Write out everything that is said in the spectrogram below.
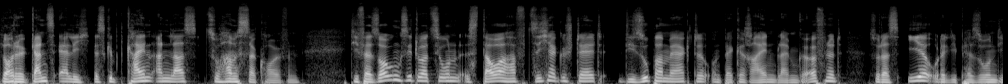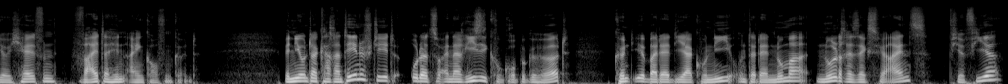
Leute, ganz ehrlich, es gibt keinen Anlass zu Hamsterkäufen. Die Versorgungssituation ist dauerhaft sichergestellt, die Supermärkte und Bäckereien bleiben geöffnet, sodass ihr oder die Personen, die euch helfen, weiterhin einkaufen könnt. Wenn ihr unter Quarantäne steht oder zu einer Risikogruppe gehört, könnt ihr bei der Diakonie unter der Nummer 03641 44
